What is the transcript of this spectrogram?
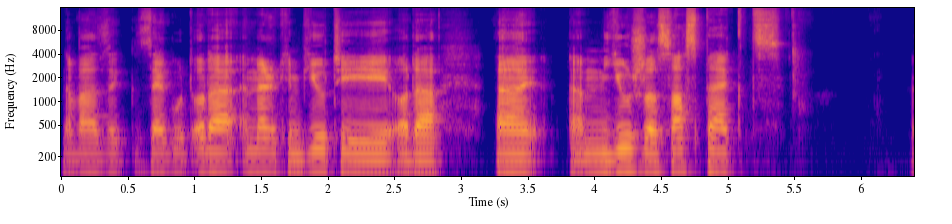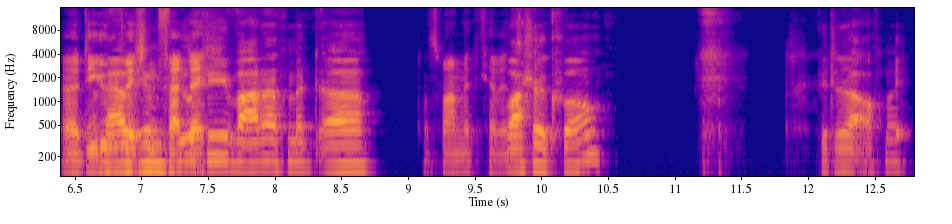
Da war sehr, sehr gut. Oder American Beauty oder äh, ähm, Usual Suspects. Äh, die üblichen Verdächtigen. Beauty war das mit äh, Das war mit Kevin. Russell Crowe. Spielt er da auch mit?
